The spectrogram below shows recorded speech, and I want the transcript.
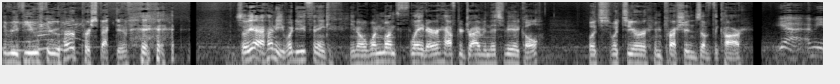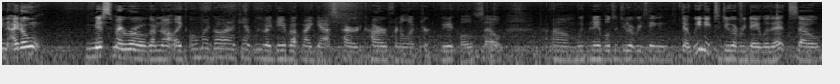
the review through her perspective. so yeah, honey, what do you think? You know, one month later after driving this vehicle, what's what's your impressions of the car? Yeah, I mean, I don't miss my Rogue. I'm not like, oh my god, I can't believe I gave up my gas-powered car for an electric vehicle. So um, we've been able to do everything that we need to do every day with it. So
